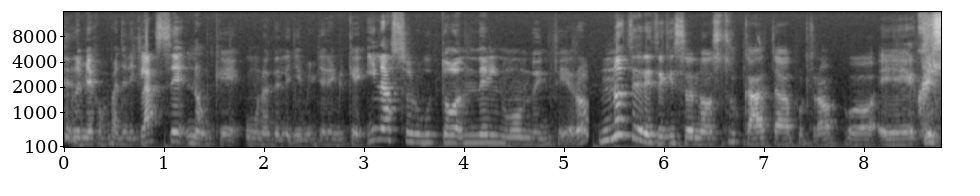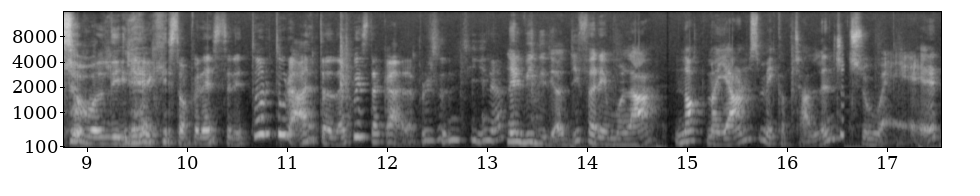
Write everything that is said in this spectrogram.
una mia compagna di classe, nonché una delle mie migliori amiche in assoluto nel mondo intero. Noterete che sono struccata purtroppo e questo vuol dire che sto per essere torturata da questa cara personcina. Nel video di oggi faremo la Not My Arms Makeup Challenge, cioè...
